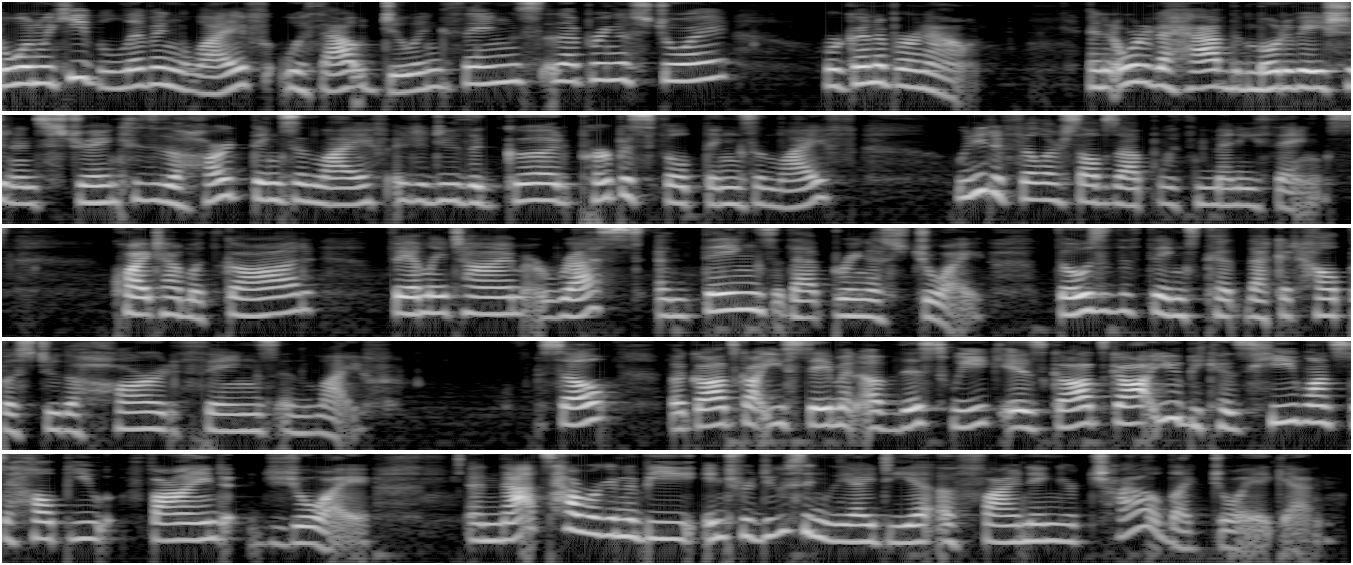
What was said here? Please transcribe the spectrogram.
But when we keep living life without doing things that bring us joy, we're to burn out. And in order to have the motivation and strength to do the hard things in life and to do the good, purpose filled things in life, we need to fill ourselves up with many things quiet time with God, family time, rest, and things that bring us joy. Those are the things that could help us do the hard things in life. So, the God's Got You statement of this week is God's got you because He wants to help you find joy. And that's how we're going to be introducing the idea of finding your childlike joy again.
